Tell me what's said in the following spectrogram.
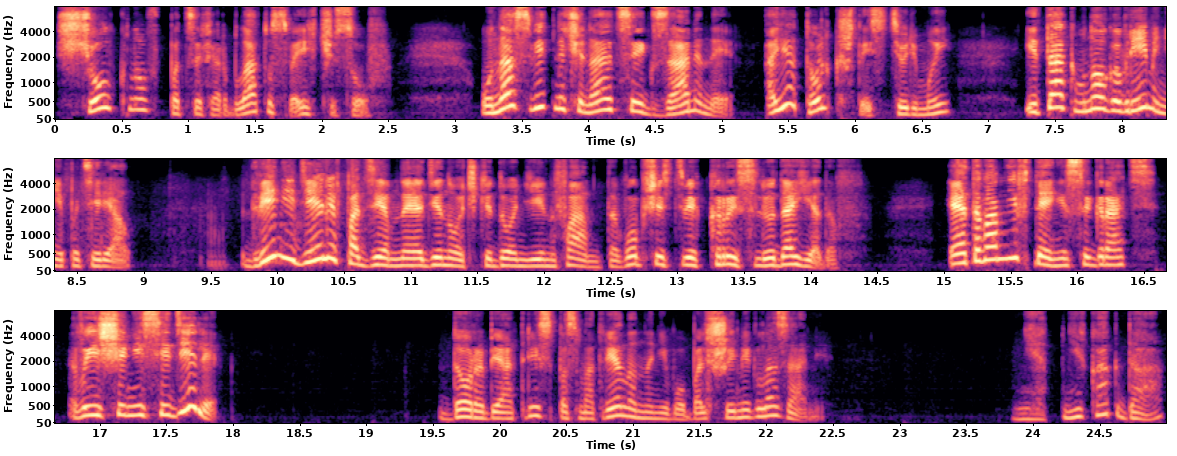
щелкнув по циферблату своих часов. У нас ведь начинаются экзамены, а я только что из тюрьмы, и так много времени потерял. Две недели в подземной одиночке Донья Инфанта в обществе крыс-людоедов. Это вам не в теннис играть. Вы еще не сидели? — Дора Беатрис посмотрела на него большими глазами. — Нет, никогда.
